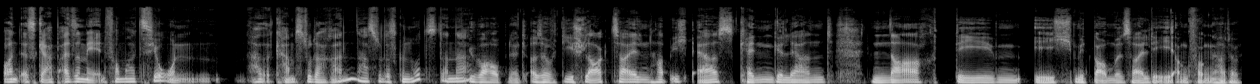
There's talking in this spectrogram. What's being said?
Und es gab also mehr Informationen. Kamst du daran? Hast du das genutzt danach? Überhaupt nicht. Also die Schlagzeilen habe ich erst kennengelernt, nachdem ich mit baumwollseil.de angefangen hatte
